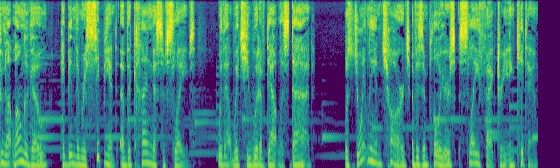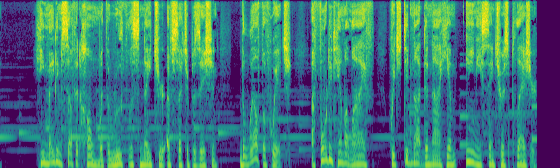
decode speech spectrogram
who not long ago had been the recipient of the kindness of slaves, without which he would have doubtless died, was jointly in charge of his employer's slave factory in Kittam. He made himself at home with the ruthless nature of such a position, the wealth of which afforded him a life which did not deny him any sensuous pleasure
